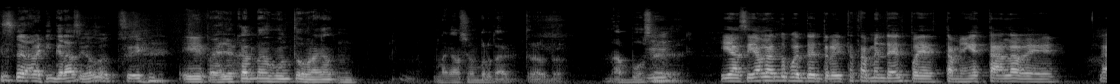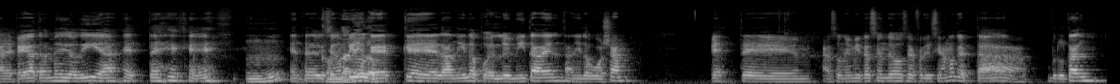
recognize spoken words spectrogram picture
Se ve bien gracioso. Sí. Y pues ellos cantan juntos una, can- una canción brutal entre los dos. Unas voces. Y así hablando pues de entrevistas también de él, pues también está la de la de Pégate al mediodía, este que en televisión vivo, que es que Danilo pues lo imita a él, Danilo Beauchamp. Este hace una imitación de José Feliciano que está brutal.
